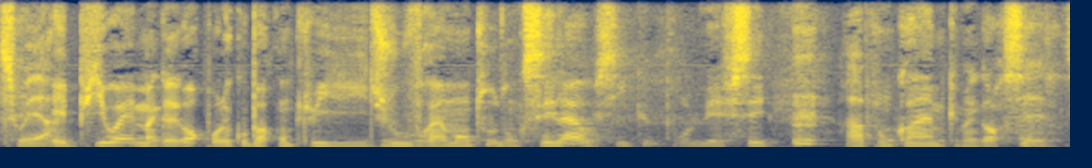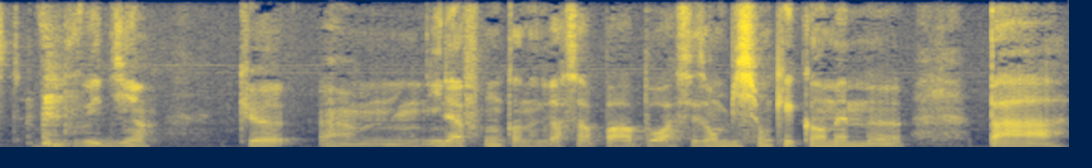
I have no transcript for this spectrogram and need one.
Swear. Et puis ouais, McGregor pour le coup par contre lui il joue vraiment tout donc c'est là aussi que pour l'UFC, rappelons quand même que McGregor vous pouvez dire que euh, il affronte un adversaire par rapport à ses ambitions qui est quand même euh, pas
